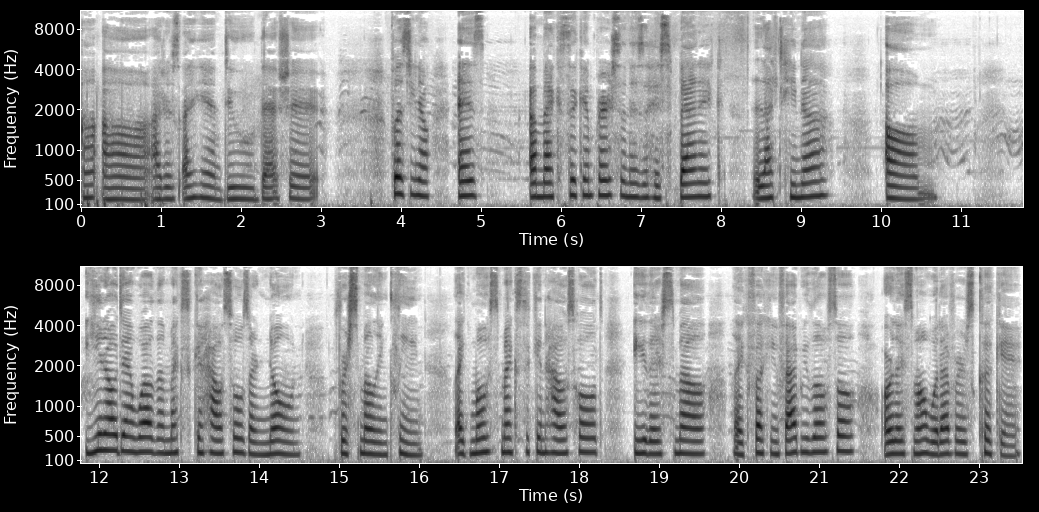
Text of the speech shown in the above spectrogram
uh uh I just, I can't do that shit. Plus, you know, as a Mexican person, as a Hispanic, Latina, um, you know damn well the Mexican households are known for smelling clean. Like most Mexican households either smell like fucking fabuloso or they smell whatever's cooking.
